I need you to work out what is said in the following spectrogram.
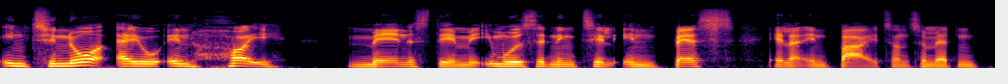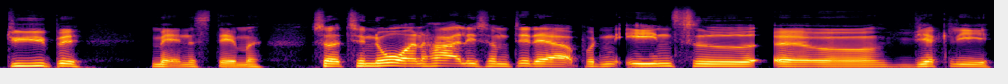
En tenor er jo en høj mandestemme, i modsætning til en bas eller en bariton, som er den dybe mandestemme. Så tenoren har ligesom det der på den ene side øh, virkelig...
